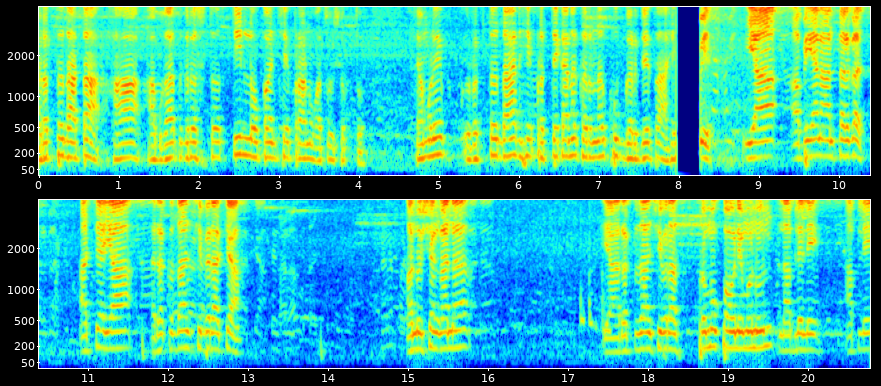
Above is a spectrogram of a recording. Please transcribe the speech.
रक्तदाता हा अपघातग्रस्त तीन लोकांचे प्राण वाचवू शकतो. त्यामुळे रक्तदान हे प्रत्येकानं करणं खूप गरजेचं आहे. वीस या अभियानाअंतर्गत आजच्या या रक्तदान शिबिराच्या अनुषंगानं या रक्तदान शिबिरास प्रमुख पाहुणे म्हणून लाभलेले आपले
